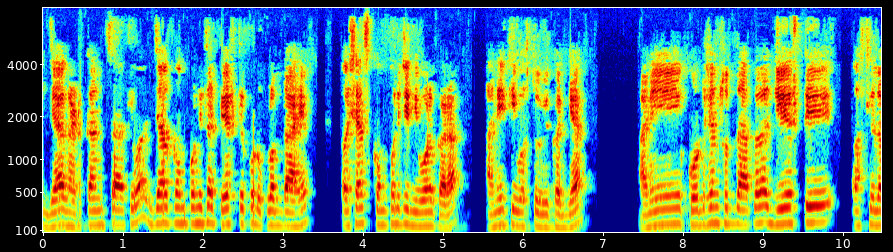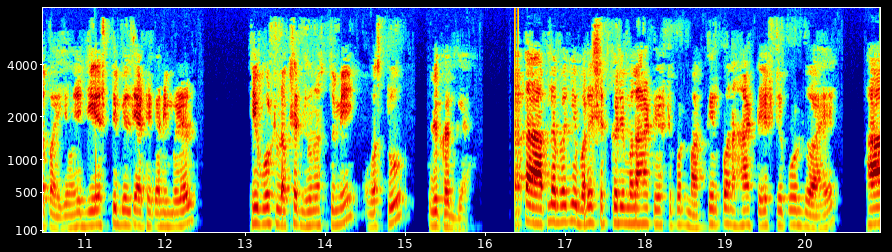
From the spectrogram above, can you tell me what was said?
ज्या घटकांचा किंवा ज्या कंपनीचा टेस्ट रिपोर्ट उपलब्ध आहे अशाच कंपनीची निवड करा आणि ती वस्तू विकत घ्या. आणि कोटेशन सुद्धा आपल्याला जीएसटी असलेलं पाहिजे. म्हणजे जीएसटी बिल त्या ठिकाणी मिळेल. ही गोष्ट लक्षात घेऊनच तुम्ही वस्तू विकत घ्या. आता आपल्यापैकी बरेच शेतकरी मला हा टेस्ट रिपोर्ट मागतील पण हा टेस्ट रिपोर्ट जो आहे हा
